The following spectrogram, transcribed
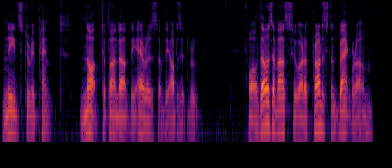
needs to repent, not to point out the errors of the opposite group. For those of us who are of Protestant background,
